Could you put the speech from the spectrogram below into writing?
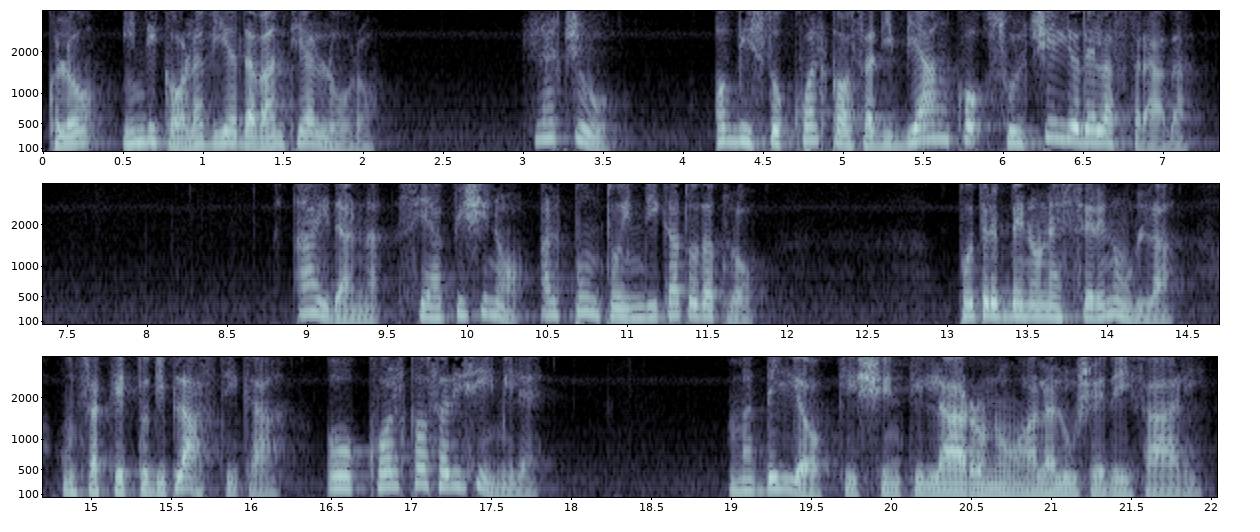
Chloe indicò la via davanti a loro. Laggiù ho visto qualcosa di bianco sul ciglio della strada. Aidan si avvicinò al punto indicato da Chloe. Potrebbe non essere nulla, un sacchetto di plastica o qualcosa di simile. Ma degli occhi scintillarono alla luce dei fari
